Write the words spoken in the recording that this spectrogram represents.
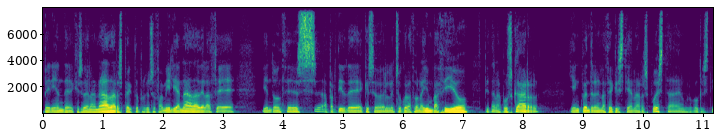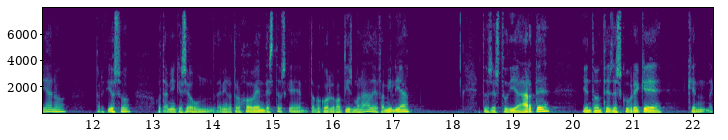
venían de, que se de la nada respecto, porque en su familia nada de la fe, y entonces, a partir de que eso, en su corazón hay un vacío, empiezan a buscar y encuentran en la fe cristiana respuesta en un grupo cristiano, precioso, o también que sea un, también otro joven de estos que tampoco el bautismo nada, de familia, entonces estudia arte y entonces descubre que, que, en,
